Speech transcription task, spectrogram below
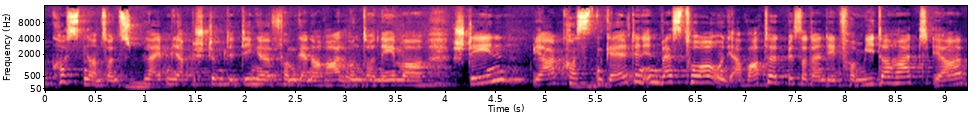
Kosten haben. Sonst bleiben ja bestimmte Dinge vom Generalunternehmer stehen, ja, kosten Geld den Investor und er wartet, bis er dann den Vermieter hat, ja.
